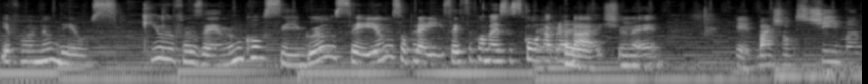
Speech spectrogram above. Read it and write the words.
e eu falava: meu Deus, que eu tô fazendo? Eu não consigo, eu não sei, eu não sou para isso. Aí você começa a se colocar é, para baixo, né? Uhum. É, baixa autoestima.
